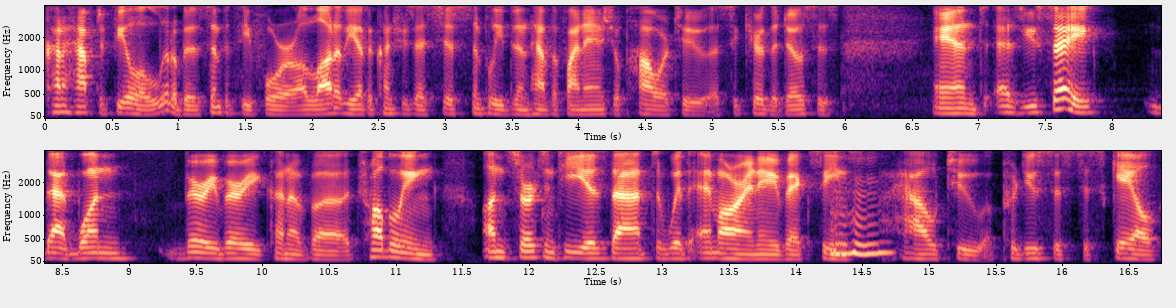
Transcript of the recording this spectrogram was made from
kind of have to feel a little bit of sympathy for a lot of the other countries that just simply didn't have the financial power to uh, secure the doses. And as you say, that one very, very kind of uh, troubling uncertainty is that with mRNA vaccines, how to produce this to scale,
